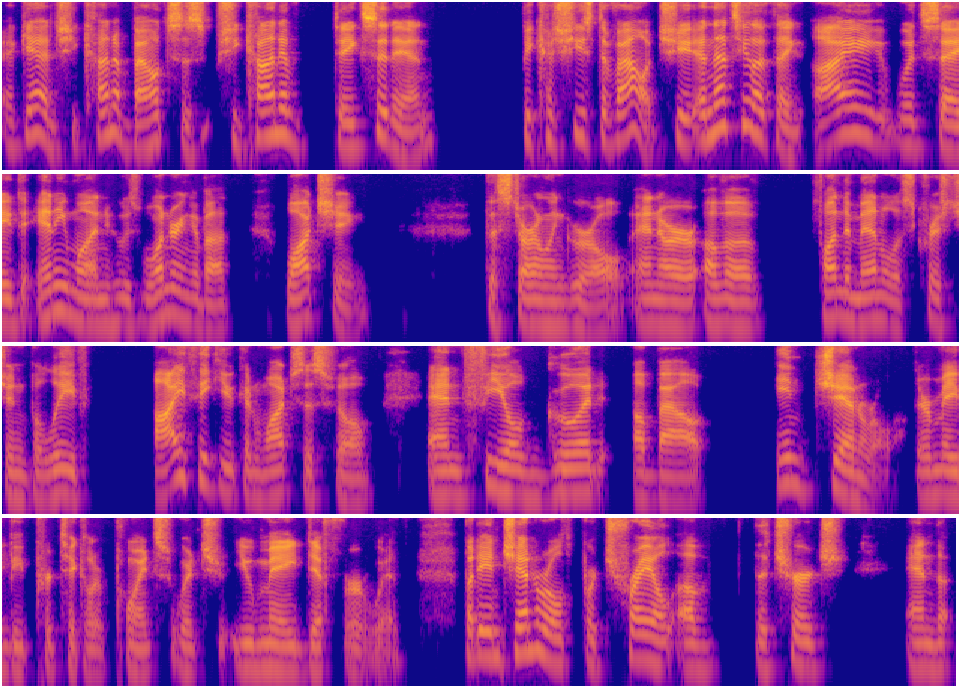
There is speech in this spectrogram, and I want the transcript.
again she kind of bounces she kind of takes it in because she's devout she and that's the other thing i would say to anyone who's wondering about watching the starling girl and are of a fundamentalist christian belief i think you can watch this film and feel good about in general there may be particular points which you may differ with but in general the portrayal of the church and the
